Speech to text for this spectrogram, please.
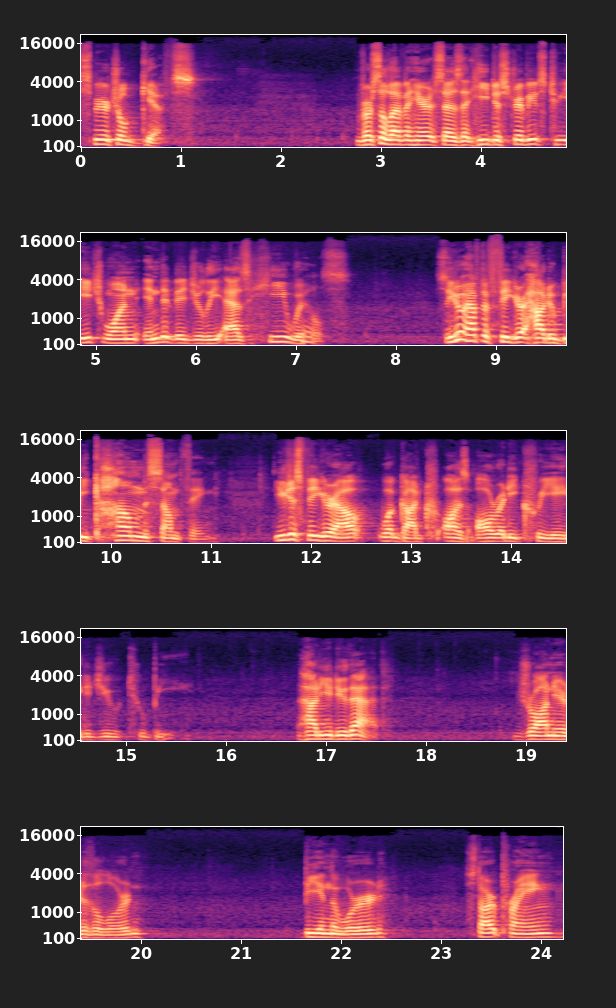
Spiritual gifts. Verse 11 here it says that he distributes to each one individually as he wills. So you don't have to figure out how to become something. You just figure out what God has already created you to be. How do you do that? Draw near to the Lord, be in the Word, start praying,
